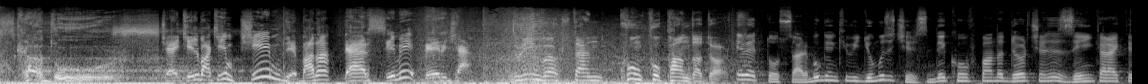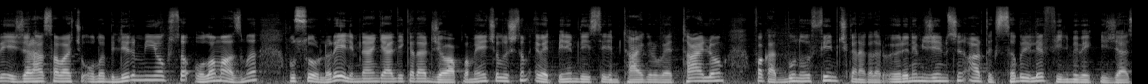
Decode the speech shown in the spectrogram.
Skadur. Çekil bakayım. Şimdi bana dersimi vereceğim. DreamWorks'ten Kung Fu Panda 4. Evet dostlar bugünkü videomuz içerisinde Kung Fu Panda 4 içerisinde Zayn karakteri ejderha savaşçı olabilir mi yoksa olamaz mı? Bu soruları elimden geldiği kadar cevaplamaya çalıştım. Evet benim de istediğim Tiger ve Tai Long fakat bunu film çıkana kadar öğrenemeyeceğimiz için artık sabır ile filmi bekleyeceğiz.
